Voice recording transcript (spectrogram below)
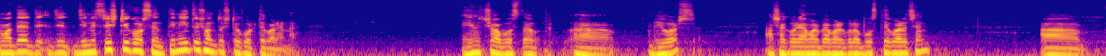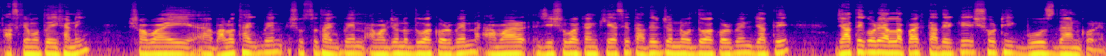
আমাদের যিনি সৃষ্টি করছেন, তিনিই তো সন্তুষ্ট করতে পারে না। এই হচ্ছে অবস্থা ভিউয়ার্স আশা করি আমার ব্যাপারগুলো বুঝতে পারছেন। আজকের মতো এখানেই। সবাই ভালো থাকবেন, সুস্থ থাকবেন, আমার জন্য দোয়া করবেন। আমার যে শুভাকাঙ্ক্ষী আছে তাদের জন্য দোয়া করবেন যাতে যাতে করে আল্লাহ পাক তাদেরকে সঠিক বুঝ দান করেন।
